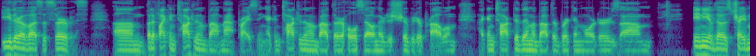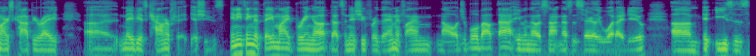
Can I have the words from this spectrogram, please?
either of us a service. Um, but if I can talk to them about map pricing, I can talk to them about their wholesale and their distributor problem. I can talk to them about their brick and mortars, um, any of those trademarks, copyright, uh, maybe it's counterfeit issues. Anything that they might bring up that's an issue for them, if I'm knowledgeable about that, even though it's not necessarily what I do, um, it eases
